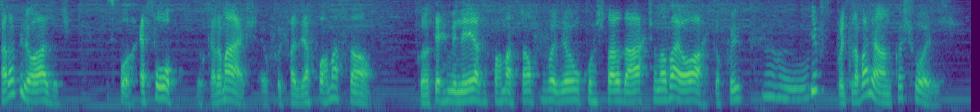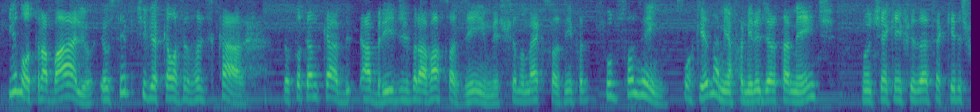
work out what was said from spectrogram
maravilhosas. Mas, pô, é pouco, eu quero mais. Eu fui fazer a formação. Quando eu terminei essa formação, fui fazer um curso de História da Arte em Nova York. Eu fui, uhum. e fui trabalhando com as coisas. E no trabalho, eu sempre tive aquela sensação de, cara, eu tô tendo que ab abrir, desbravar sozinho, mexer no Mac sozinho, fazer tudo sozinho. Porque na minha família, diretamente, não tinha quem fizesse aqueles,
